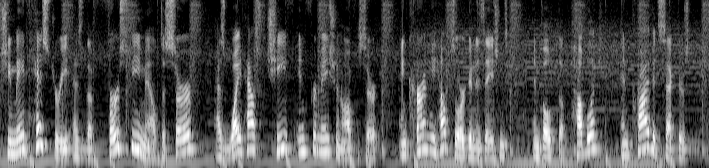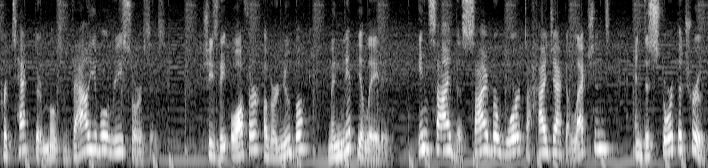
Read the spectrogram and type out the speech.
She made history as the first female to serve as White House Chief Information Officer and currently helps organizations in both the public and private sectors protect their most valuable resources. She's the author of her new book, Manipulated Inside the Cyber War to Hijack Elections and Distort the Truth,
